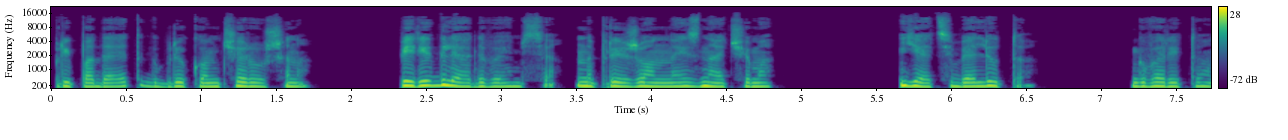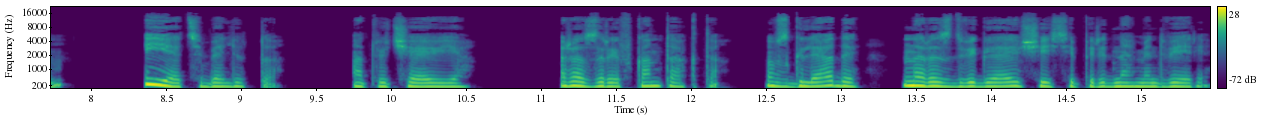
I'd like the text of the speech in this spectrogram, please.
Припадает к брюкам Чарушина. Переглядываемся, напряженно и значимо. «Я тебя люто», — говорит он. «И я тебя люто», — отвечаю я. Разрыв контакта. Взгляды на раздвигающиеся перед нами двери.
